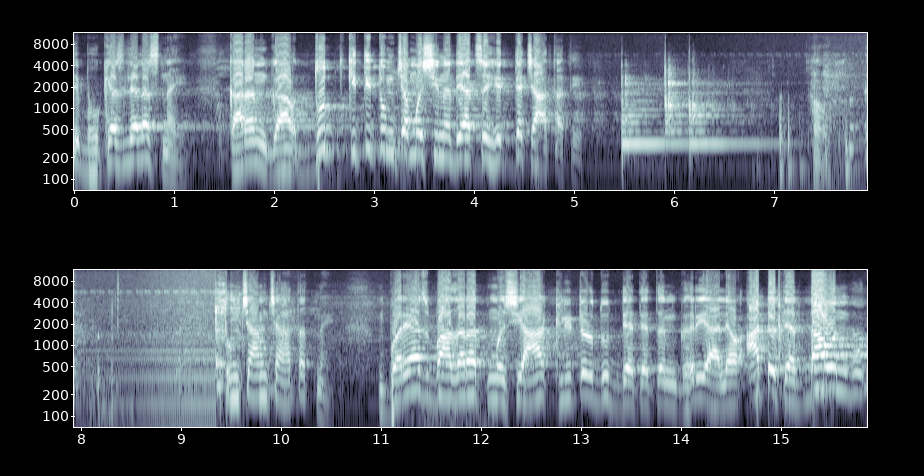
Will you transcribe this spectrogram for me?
ते भोक्याजलेलाच नाही. कारण गाव दूध किती तुमच्या मशीन द्यायचं हे त्याच्या हातात आहे. हो. तुमच्या आमच्या हातात नाही. बऱ्याच बाजारात म्हशी आठ लिटर दूध देतात आणि घरी आल्यावर आटत्यात दावण गुण.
